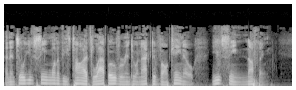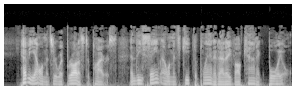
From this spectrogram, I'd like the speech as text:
and until you've seen one of these tides lap over into an active volcano you've seen nothing. Heavy elements are what brought us to Pyrrus, and these same elements keep the planet at a volcanic boil.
